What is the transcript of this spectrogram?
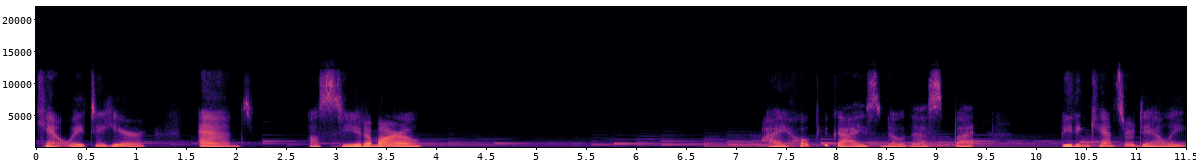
Can't wait to hear. And I'll see you tomorrow. I hope you guys know this, but Beating Cancer Daily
